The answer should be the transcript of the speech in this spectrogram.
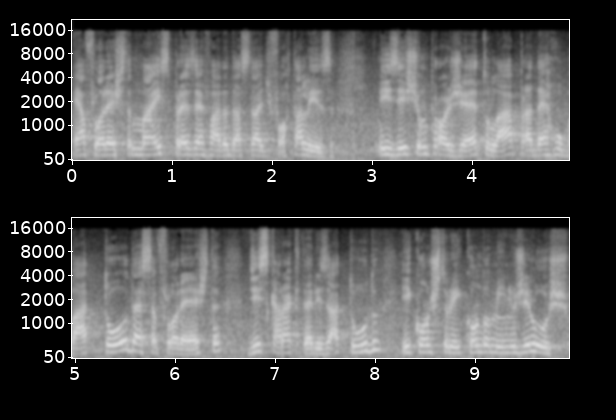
É a floresta mais preservada da cidade de Fortaleza. Existe um projeto lá para derrubar toda essa floresta, descaracterizar tudo e construir condomínios de luxo.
